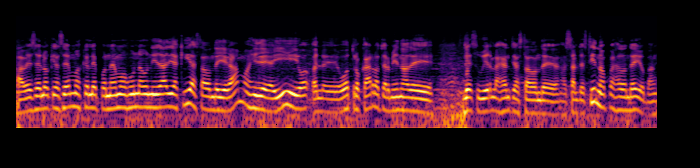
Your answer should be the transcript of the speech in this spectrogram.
a veces lo que hacemos es que le ponemos una unidad de aquí hasta donde llegamos y de ahí otro carro termina de, de subir la gente hasta, donde, hasta el destino, pues a donde ellos van.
